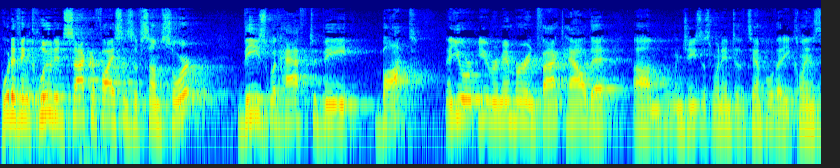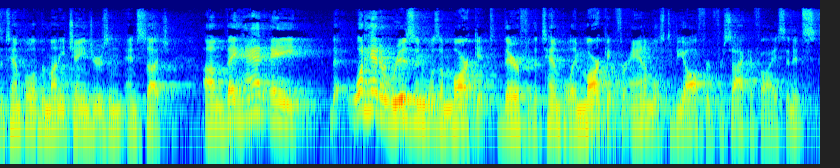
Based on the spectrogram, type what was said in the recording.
would have included sacrifices of some sort. These would have to be bought. Now, you, you remember, in fact, how that um, when Jesus went into the temple, that he cleansed the temple of the money changers and, and such. Um, they had a what had arisen was a market there for the temple, a market for animals to be offered for sacrifice, and it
